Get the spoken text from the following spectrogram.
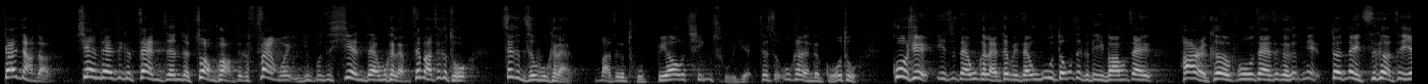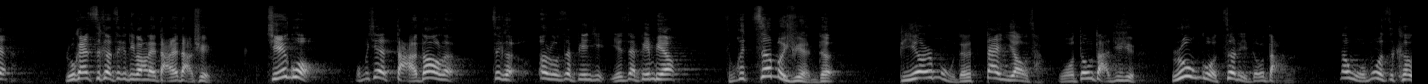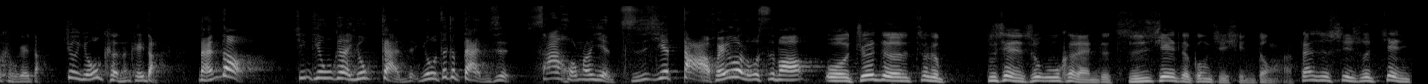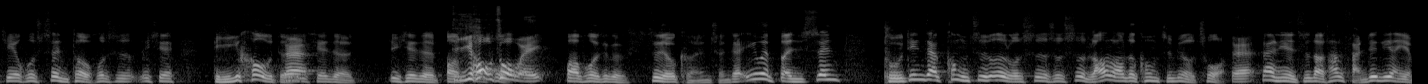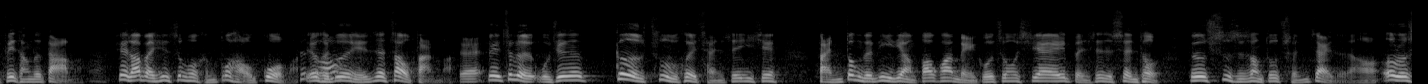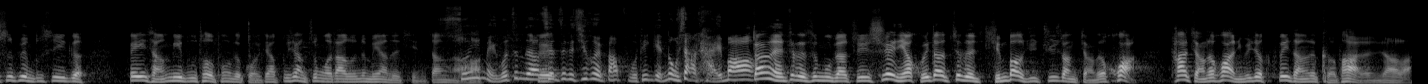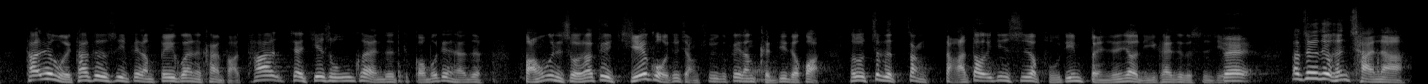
该讲的，现在这个战争的状况，这个范围已经不是现在乌克兰。再把这个图，这个是乌克兰，我们把这个图标清楚一点，这是乌克兰的国土。过去一直在乌克兰，特别在乌东这个地方，在哈尔科夫，在这个涅顿内茨克这些卢甘斯克这个地方来打来打去，结果我们现在打到了。这个俄罗斯的边境也是在边边，怎么会这么远的比尔姆的弹药厂我都打进去？如果这里都打了，那我莫斯科可不可以打？就有可能可以打。难道今天乌克兰有胆子、有这个胆子杀红了眼，直接打回俄罗斯吗？我觉得这个不见得是乌克兰的直接的攻击行动啊，但是是说间接或渗透，或是一些敌后的一些的。一些的敌后作为，爆破这个是有可能存在，因为本身普京在控制俄罗斯的时候是牢牢的控制没有错，对。但你也知道他的反对力量也非常的大嘛，现在老百姓生活很不好过嘛，有很多人也是在造反嘛，对。所以这个我觉得各处会产生一些反动的力量，包括美国中 CIA 本身的渗透，都事实上都存在的啊。俄罗斯并不是一个。非常密不透风的国家，不像中国大陆那么样的紧张啊。所以美国真的要趁这个机会把普京给弄下台吗？当然，这个是目标之一。所以你要回到这个情报局局长讲的话，他讲的话里面就非常的可怕了，你知道吧？他认为他这个事情非常悲观的看法。他在接受乌克兰的广播电台的访问的时候，他对结果就讲出一个非常肯定的话。他说：“这个仗打到一定是要普京本人要离开这个世界。”对，那这个就很惨啊。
